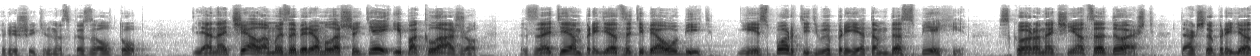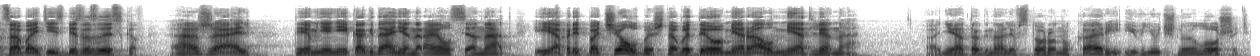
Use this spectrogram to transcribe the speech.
Решительно сказал Топ. «Для начала мы заберем лошадей и поклажу. Затем придется тебя убить. Не испортить бы при этом доспехи. Скоро начнется дождь, так что придется обойтись без изысков. А жаль, ты мне никогда не нравился, Над, и я предпочел бы, чтобы ты умирал медленно!» Они отогнали в сторону Кари и вьючную лошадь,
